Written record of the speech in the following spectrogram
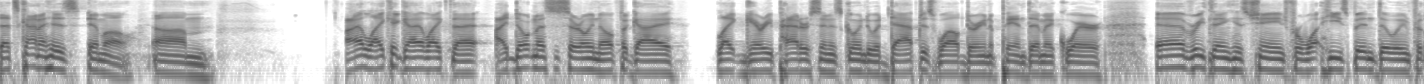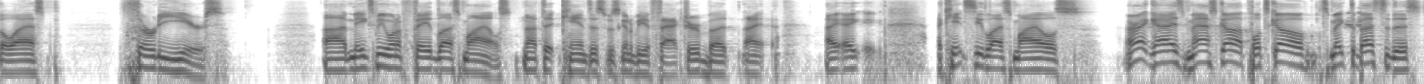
that's kind of his mo. Um, I like a guy like that. I don't necessarily know if a guy like Gary Patterson is going to adapt as well during a pandemic where everything has changed for what he's been doing for the last 30 years. Uh, it makes me want to fade Les Miles. Not that Kansas was going to be a factor, but I, I, I, I can't see Les Miles. All right, guys, mask up. Let's go. Let's make the best of this.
